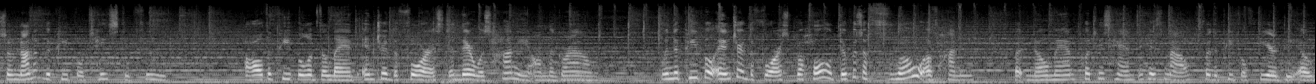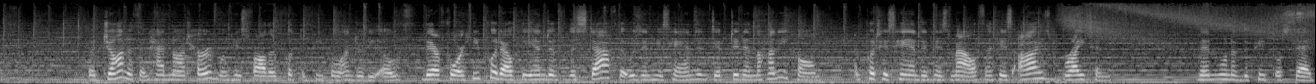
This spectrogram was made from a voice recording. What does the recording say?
So none of the people tasted food all the people of the land entered the forest, and there was honey on the ground. When the people entered the forest, behold, there was a flow of honey, but no man put his hand to his mouth, for the people feared the oath. But Jonathan had not heard when his father put the people under the oath. Therefore he put out the end of the staff that was in his hand and dipped it in the honeycomb, and put his hand in his mouth, and his eyes brightened. Then one of the people said,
